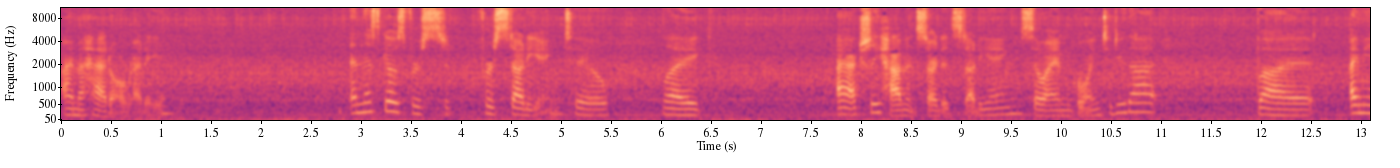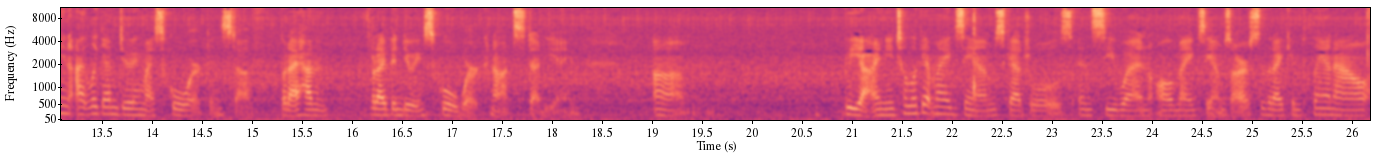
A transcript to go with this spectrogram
I'm ahead already. And this goes for st- for studying too. Like I actually haven't started studying, so I'm going to do that. But I mean, I like I'm doing my schoolwork and stuff, but I haven't but I've been doing schoolwork, not studying. Um, but yeah, I need to look at my exam schedules and see when all of my exams are so that I can plan out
